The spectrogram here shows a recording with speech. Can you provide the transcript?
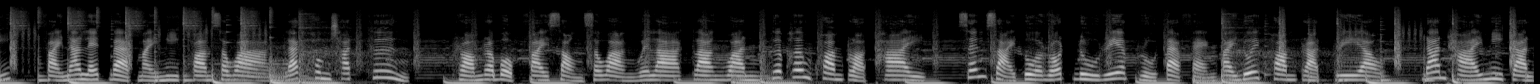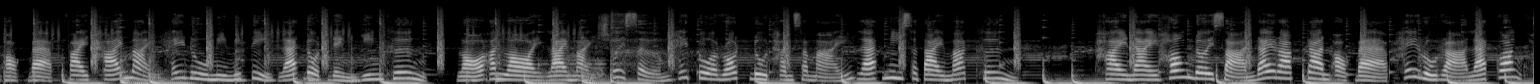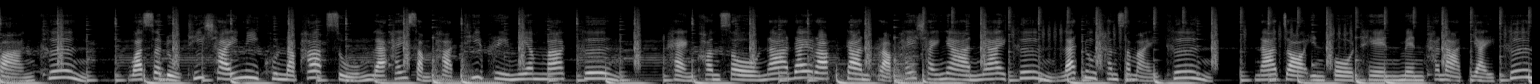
ไฟหน้าเล็ดแบบใหม่มีความสว่างและคมชัดขึ้น พร้อมระบบไฟส่องสว่างเวลากลางวันเพื่อเพิ่มความปลอดภัย เส้นสายตัวรถดูเรียบหรูแต่แฝงไปด้วยความปราดเปรียว ด้านท้ายมีการออกแบบไฟท้ายใหม่ให้ดูมีมิติและโดดเด่นยิ่งขึ้นล้ออัลลอยลายใหม่ช่วยเสริมให้ตัวรถดูทันสมัยและมีสไตล์มากขึ้น ภายในห้องโดยสารได้รับการออกแบบให้หรูหราและกว้างขวางขึ้น วัสดุที่ใช้มีคุณภาพสูงและให้สัมผัสที่พรีเมียมมากขึ้น แผงคอนโซลหน้าได้รับการปรับให้ใช้งานง่ายขึ้น และดูทันสมัยขึ้น หน้าจออินโฟเทนเมนขนาดใหญ่ขึ้น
